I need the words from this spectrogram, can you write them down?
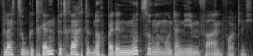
vielleicht so getrennt betrachtet noch bei der Nutzung im Unternehmen verantwortlich?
